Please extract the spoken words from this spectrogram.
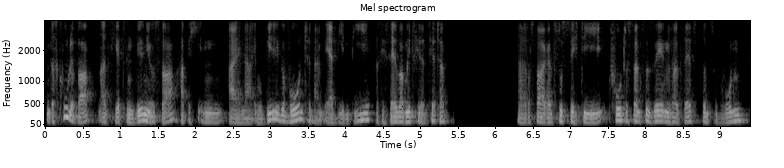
Und das Coole war, als ich jetzt in Vilnius war, habe ich in einer Immobilie gewohnt, in einem Airbnb, was ich selber mitfinanziert habe. Äh, das war ganz lustig, die Fotos dann zu sehen und halt selbst drin zu wohnen.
